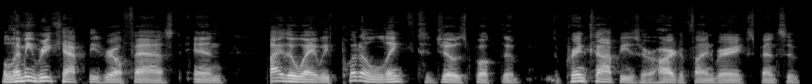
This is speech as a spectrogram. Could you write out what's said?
Well let me recap these real fast and by the way, we've put a link to Joe's book. The, the print copies are hard to find, very expensive.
